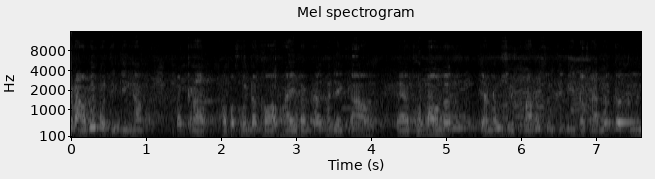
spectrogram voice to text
กล่าวไม่หมดจริงๆครับ ต้องกราบขอบพระคุณและขออภัยบางท่านไม่ได้กล่าว แต่คนเรานั้นจะรู้สึกความรู้สึกที่มีต่อกันนั้นก็คือ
